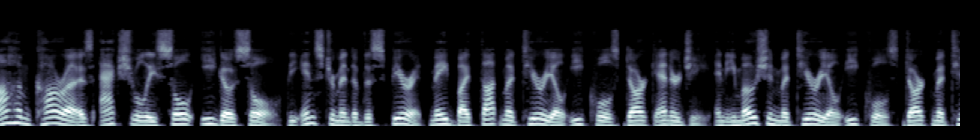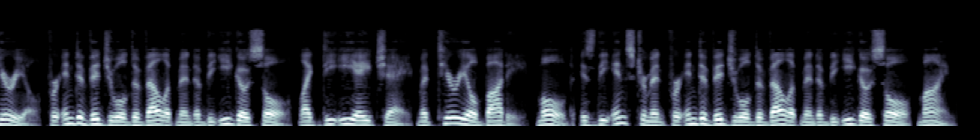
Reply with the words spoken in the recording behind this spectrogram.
Ahamkara is actually soul, ego soul the instrument of the spirit made by thought material equals dark energy and emotion material equals dark material for individual development of the ego soul, like DEHA material body, mold is the instrument for individual development of the ego soul, mind.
